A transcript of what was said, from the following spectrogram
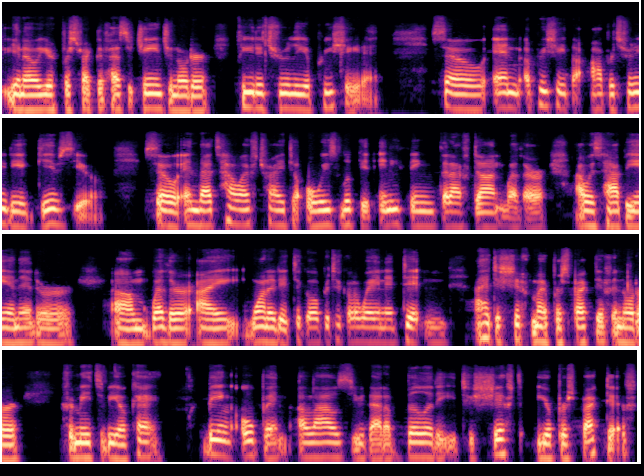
You know, your perspective has to change in order for you to truly appreciate it. So, and appreciate the opportunity it gives you. So, and that's how I've tried to always look at anything that I've done, whether I was happy in it or um, whether I wanted it to go a particular way and it didn't. I had to shift my perspective in order for me to be okay. Being open allows you that ability to shift your perspective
